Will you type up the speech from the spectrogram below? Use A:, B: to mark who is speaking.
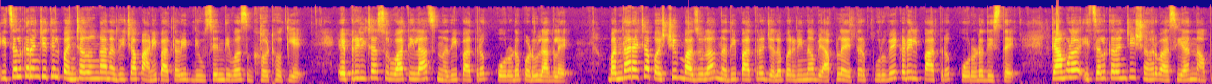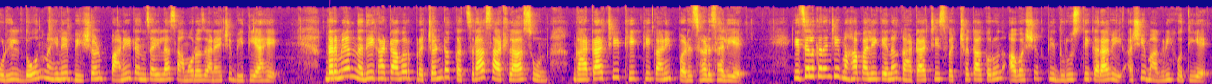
A: इचलकरंजीतील पंचगंगा नदीच्या पाणी पातळीत दिवसेंदिवस घट होतीये. एप्रिलच्या सुरुवातीलाच नदीपात्र कोरडं पडू लागलंय. बंधाऱ्याच्या पश्चिम बाजूला नदीपात्र जलपर्णीनं व्यापलंय तर पूर्वेकडील पात्र कोरडं दिसतंय. त्यामुळं इचलकरंजी शहरवासियांना पुढील दोन महिने भीषण पाणी टंचाईला सामोरं जाण्याची भीती आहे. दरम्यान नदीघाटावर प्रचंड कचरा साठला असून घाटाची ठिकठिकाणी पडझड झाली आहे इचलकरंजी महापालिकेनं घाटाची स्वच्छता करून आवश्यक ती दुरुस्ती करावी अशी मागणी होतीये.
